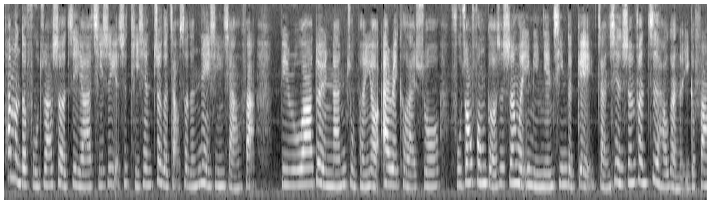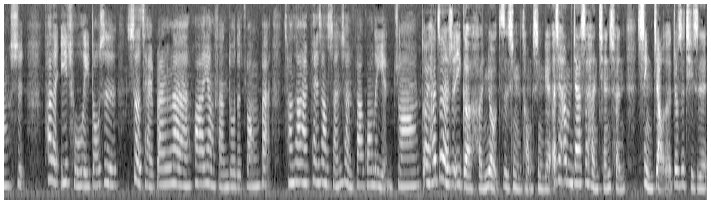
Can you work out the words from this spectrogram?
他们的服装设计啊，其实也是体现这个角色的内心想法。比如啊，对于男主朋友艾瑞克来说，服装风格是身为一名年轻的 gay 展现身份自豪感的一个方式。他的衣橱里都是色彩斑斓、花样繁多的装扮，常常还配上闪闪发光的眼妆。对，他真的是一个很有自信的同性恋，而且他们家是很虔诚信教的，就是其实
